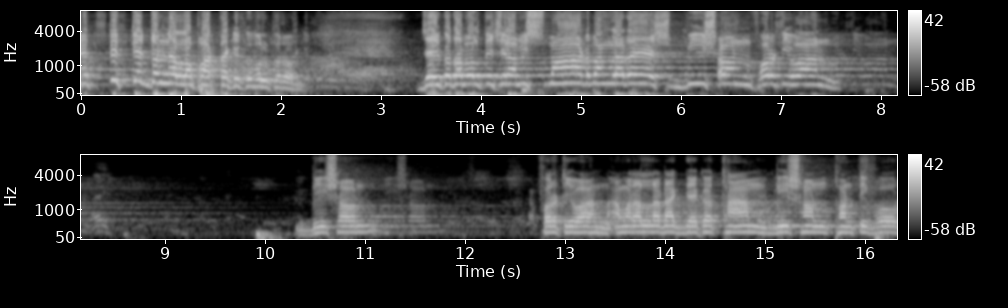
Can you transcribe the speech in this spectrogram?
নেতৃত্বের জন্য আল্লাহ পাক তাকে কবুল করুন। যেই কথা বলতেছিলাম, smart Bangladesh vision forty one vision forty one আমার আল্লাহ ডাক দেখো থাম ভিশন টোয়েন্টি ফোর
